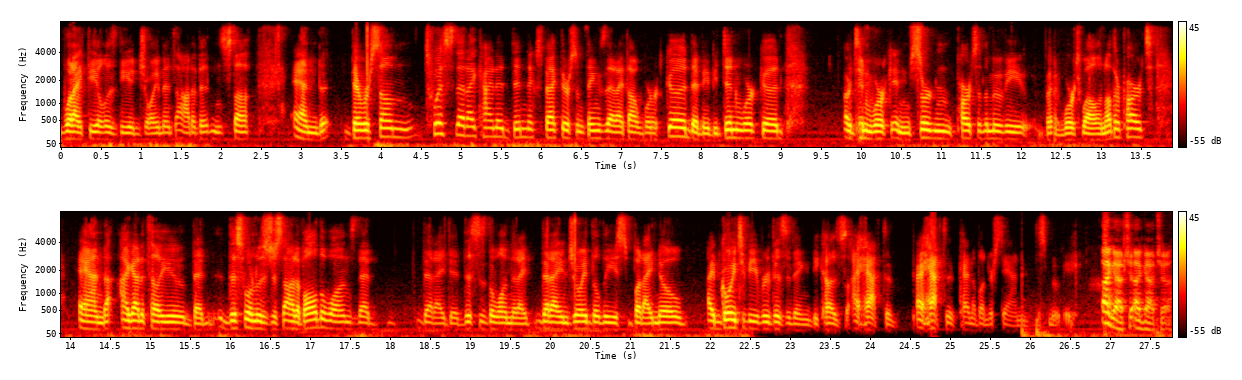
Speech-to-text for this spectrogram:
what I feel is the enjoyment out of it and stuff. And there were some twists that I kind of didn't expect. There's some things that I thought worked good that maybe didn't work good or didn't work in certain parts of the movie, but worked well in other parts. And I got to tell you that this one was just out of all the ones that that I did, this is the one that I that I enjoyed the least. But I know I'm going to be revisiting because I have to I have to kind of understand this movie. I gotcha. I gotcha.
